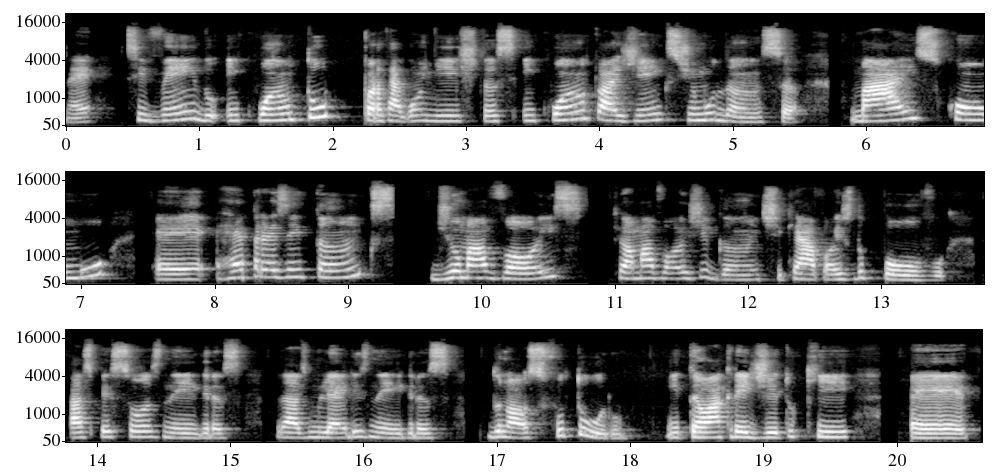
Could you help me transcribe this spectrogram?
né? Se vendo enquanto protagonistas, enquanto agentes de mudança, mas como é, representantes de uma voz que é uma voz gigante, que é a voz do povo, das pessoas negras, das mulheres negras, do nosso futuro. Então, acredito que é,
